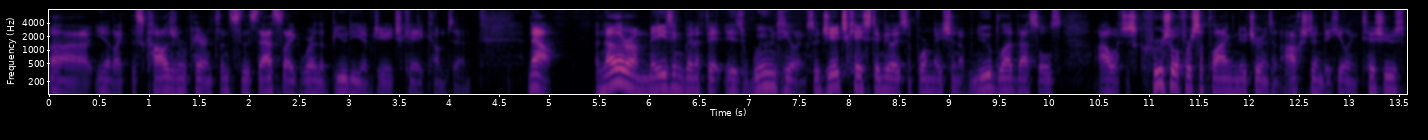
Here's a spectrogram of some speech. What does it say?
uh, you know like this collagen repair and synthesis. That's like where the beauty of GHK comes in. Now, Another amazing benefit is wound healing. So, GHK stimulates the formation of new blood vessels, uh, which is crucial for supplying nutrients and oxygen to healing tissues.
